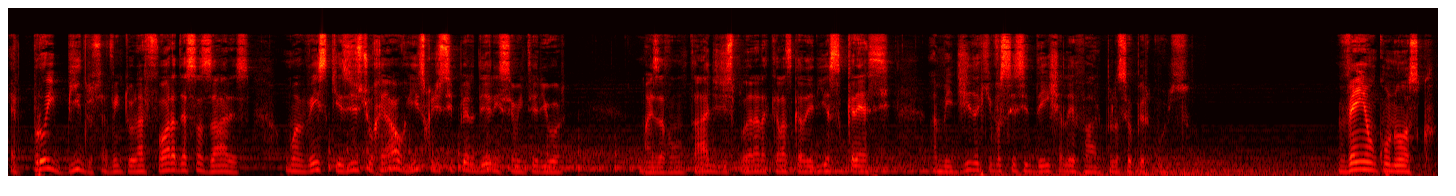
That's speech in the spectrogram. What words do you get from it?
É proibido se aventurar fora dessas áreas, uma vez que existe o real risco de se perder em seu interior. Mas a vontade de explorar aquelas galerias cresce, à medida que você se deixa levar pelo seu percurso. Venham conosco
